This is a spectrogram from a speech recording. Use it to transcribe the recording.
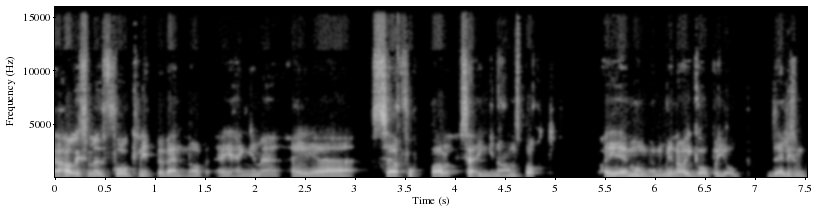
jeg har liksom et få knippe venner jeg henger med. Jeg eh, ser fotball, jeg ser ingen annen sport. Og jeg er med ungene mine, og jeg går på jobb. Det er liksom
